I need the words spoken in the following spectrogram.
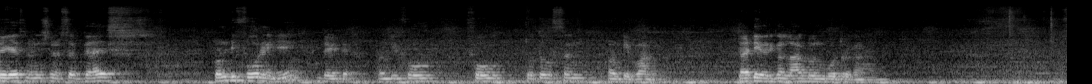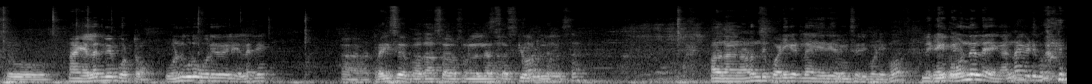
Hey guys, what's up guys? Twenty four இன்னைக்கு date twenty four four two thousand twenty one thirty வரைக்கும் லாக்டவுன் போட்டிருக்காங்க. ஸோ நாங்கள் எல்லாத்தையுமே போட்டோம். ஒன்று கூட ஓடவே இல்லை. எல்லாத்தையும் ட்ரைஸ் அதான் சார் சொன்னல சர்க்கியூட் இல்லை சார். அதை நாங்கள் நடந்து படிக்கட்டுலாம் ஏறி இறங்கி சரி பண்ணிப்போம். எங்கள் ஒன்றும் இல்லை. எங்கள் அண்ணா வீட்டுக்கு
